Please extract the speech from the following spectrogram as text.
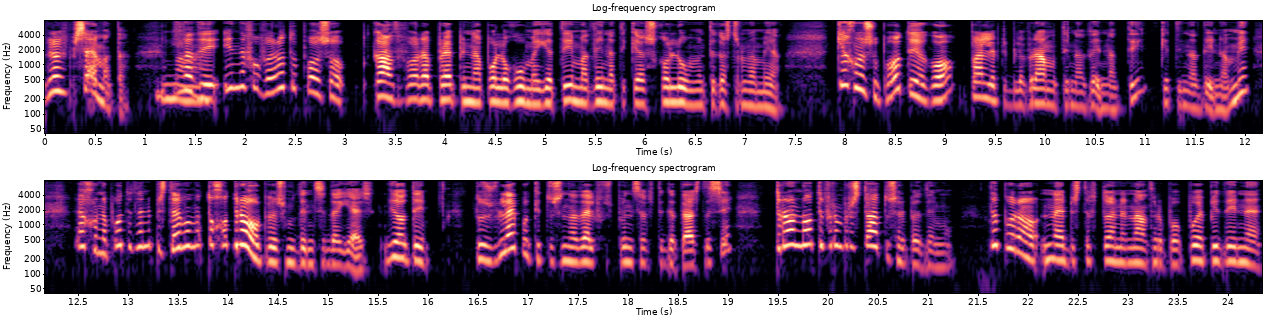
Γράφει ψέματα. Να. Δηλαδή, είναι φοβερό το πόσο κάθε φορά πρέπει να απολογούμε γιατί είμαι αδύνατη και ασχολούμαι με την γαστρονομία. Και έχω να σου πω ότι εγώ, πάλι από την πλευρά μου την αδύνατη και την αδύναμη, έχω να πω ότι δεν εμπιστεύομαι το χοντρό ο οποίος μου δίνει συνταγές. Διότι τους βλέπω και τους συναδέλφους που είναι σε αυτήν την κατάσταση, τρώνε ό,τι βρουν μπροστά τους, ρε παιδί μου. Δεν μπορώ να εμπιστευτώ έναν άνθρωπο που επειδή είναι,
